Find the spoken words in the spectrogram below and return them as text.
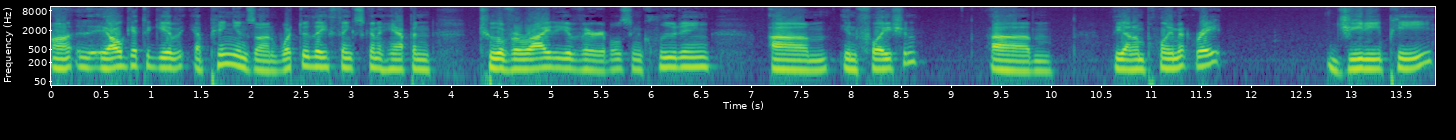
on they all get to give opinions on what do they think is going to happen to a variety of variables, including um, inflation, um, the unemployment rate, GDP,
